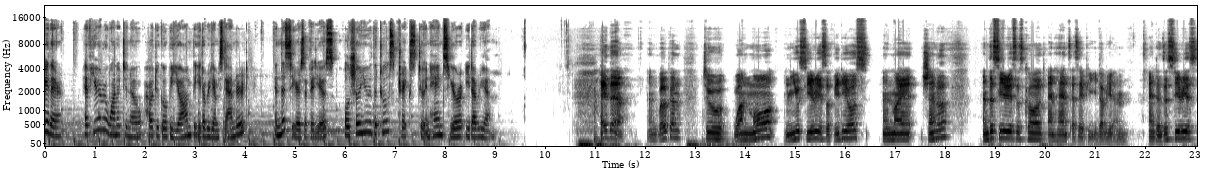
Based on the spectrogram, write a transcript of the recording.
Hey there! Have you ever wanted to know how to go beyond the EWM standard? In this series of videos, we'll show you the tools and tricks to enhance your EWM. Hey there, and welcome to one more new series of videos on my channel. And this series is called Enhance SAP EWM. And in this series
